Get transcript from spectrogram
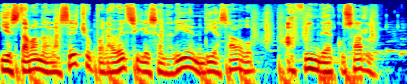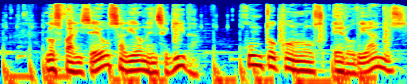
y estaban al acecho para ver si le sanaría en día sábado a fin de acusarle. Los fariseos salieron enseguida, junto con los herodianos,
